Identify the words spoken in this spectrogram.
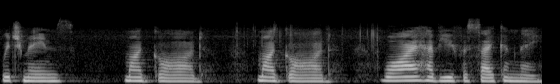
which means, My God, my God, why have you forsaken me?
